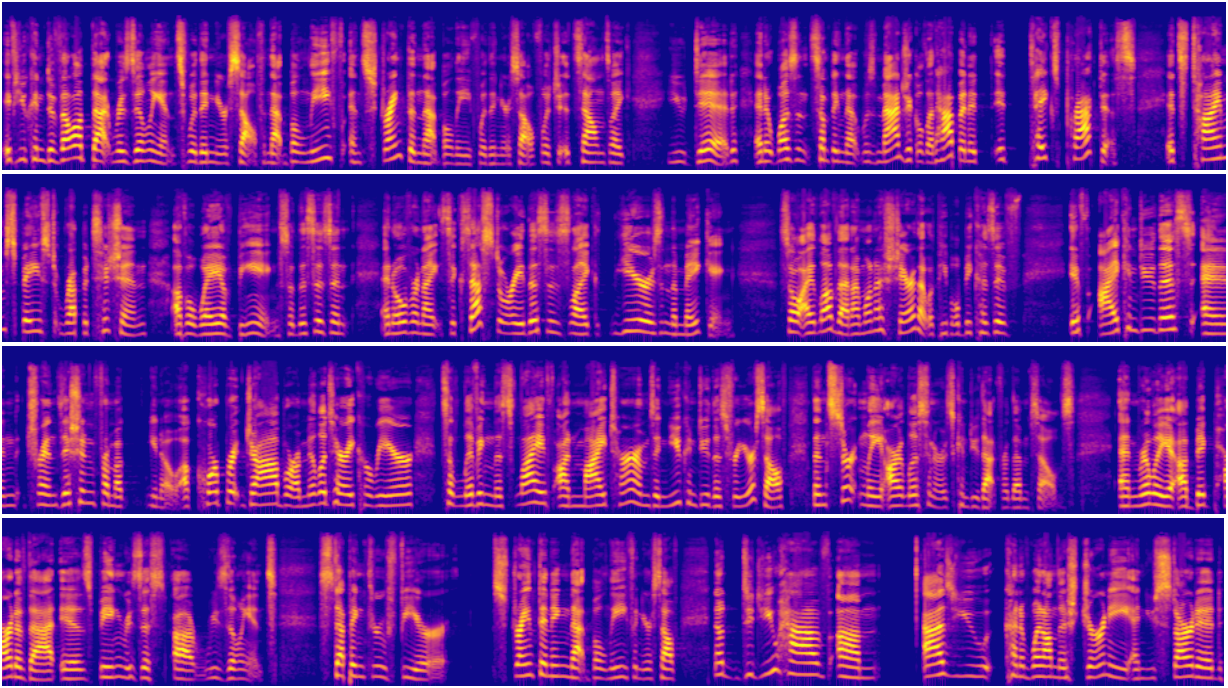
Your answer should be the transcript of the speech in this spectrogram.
if you can develop that resilience within yourself and that belief and strengthen that belief within yourself, which it sounds like you did, and it wasn't something that was magical that happened, it, it takes practice. It's time spaced repetition of a way of being. So this isn't an overnight success story, this is like years in the making. So I love that. I want to share that with people because if if I can do this and transition from a, you know, a corporate job or a military career to living this life on my terms and you can do this for yourself, then certainly our listeners can do that for themselves. And really a big part of that is being resist, uh, resilient, stepping through fear, strengthening that belief in yourself. Now, did you have um, as you kind of went on this journey and you started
